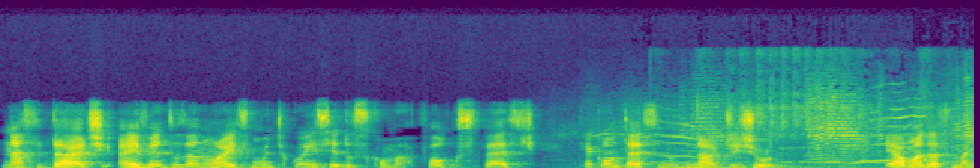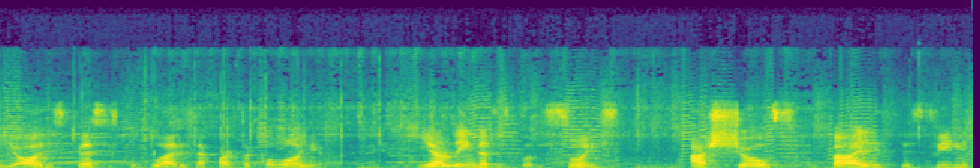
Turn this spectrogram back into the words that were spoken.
Na cidade, há eventos anuais muito conhecidos, como a Volksfest, que acontece no final de julho. É uma das maiores festas populares da quarta colônia. E além das exposições, há shows, bailes, desfiles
